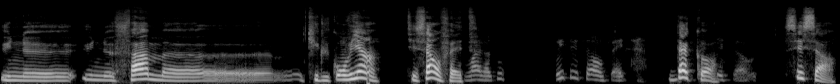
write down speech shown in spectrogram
une, une femme qui lui convient. C'est ça, en fait. Oui, c'est ça, en fait. D'accord. C'est ça.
